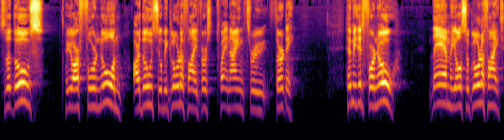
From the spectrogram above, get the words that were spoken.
so that those who are foreknown are those who will be glorified. Verse 29 through 30. Whom he did foreknow, them he also glorified.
